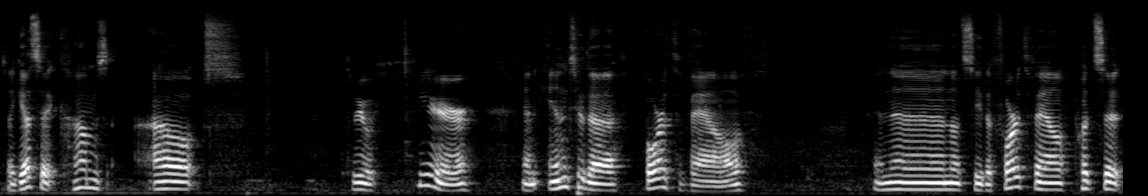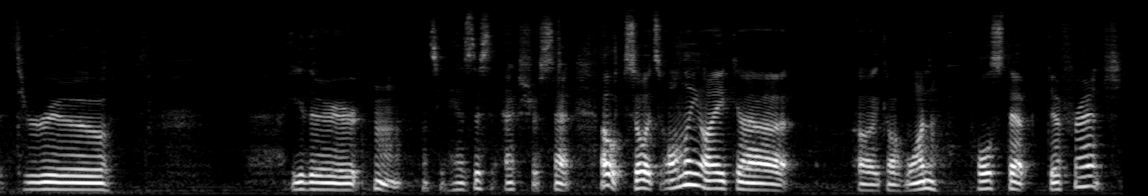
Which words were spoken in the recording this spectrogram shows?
so I guess it comes out through here and into the fourth valve. And then, let's see, the fourth valve puts it through either, hmm, let's see, it has this extra set. Oh, so it's only like a, uh, like a one whole step difference.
